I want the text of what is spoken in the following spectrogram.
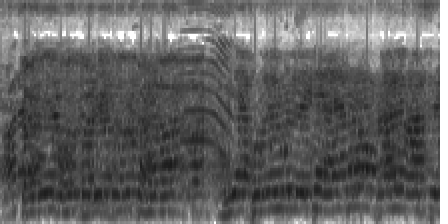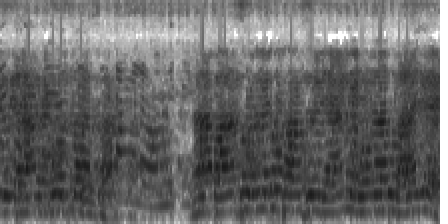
चलिए बहुत बढ़िया दोनों पहलवान भैया खुले हुए लेके आया करो काले मास से दिखा के बहुत सारा ना पाँच सौ गए तो पाँच सौ जाएँगे बोलना तो भाग गए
